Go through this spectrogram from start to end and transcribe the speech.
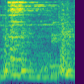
Thank you.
